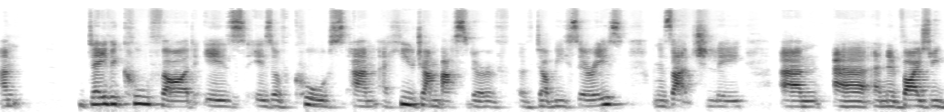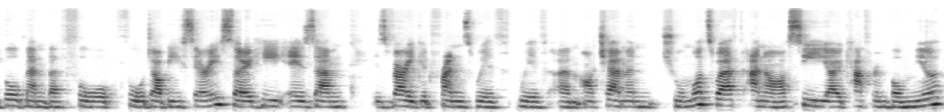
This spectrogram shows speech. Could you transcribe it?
Um, David Coulthard is is of course um, a huge ambassador of, of W Series and is actually um, uh, an advisory board member for for W Series. So he is um, is very good friends with with um, our chairman Sean Wadsworth and our CEO Catherine Bond Muir,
